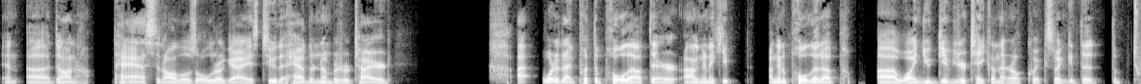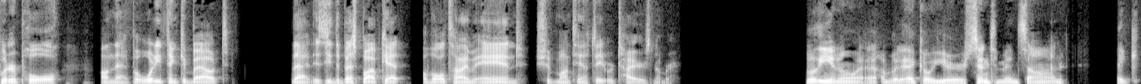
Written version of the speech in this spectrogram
and uh, Don Hass and all those older guys too that have their numbers retired. I, what did I put the poll out there? I'm gonna keep. I'm gonna pull that up uh, while you give your take on that real quick, so I can get the the Twitter poll on that. But what do you think about that? Is he the best Bobcat of all time, and should Montana State retire his number? Well, you know, I would echo your sentiments on like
